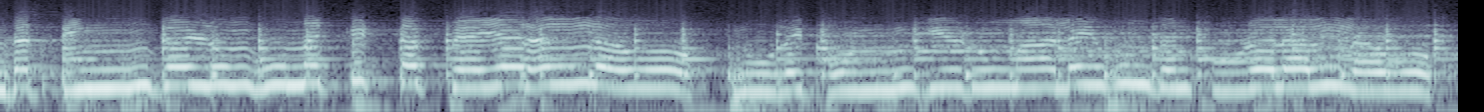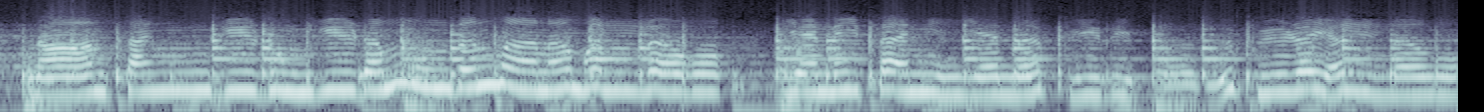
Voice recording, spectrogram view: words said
அந்த திங்களும் உனக்கிட்ட பெயர் அல்லவோ நூலை பொங்கிடும் அலை உந்தன் குழல் அல்லவோ நான் தங்கிடும் இடம் உந்தன் மனம் அல்லவோ என்னை தனி என பிரிப்பது பிழை அல்லவோ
